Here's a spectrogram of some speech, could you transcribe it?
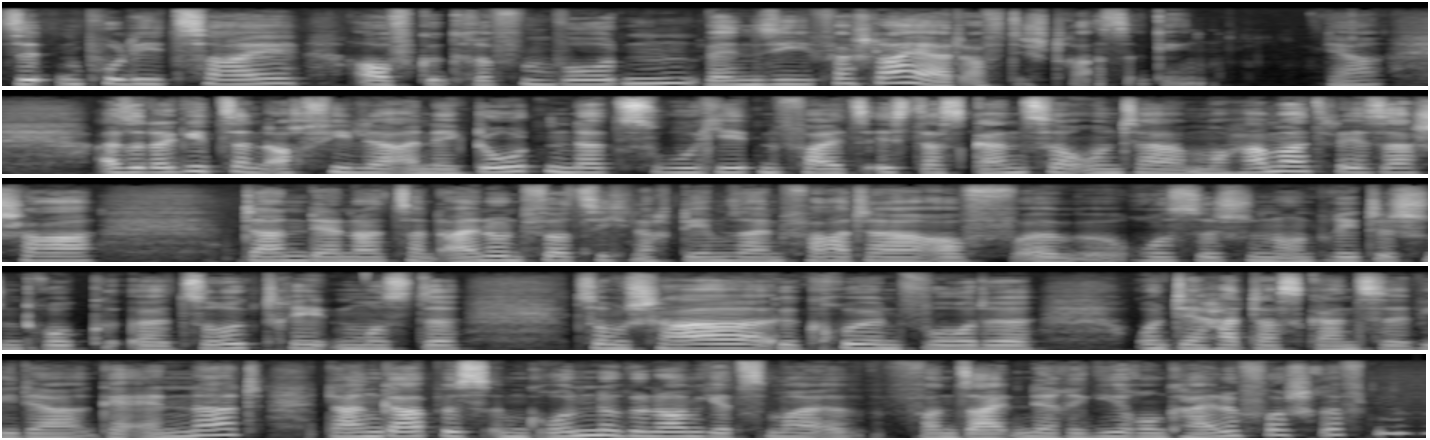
Sittenpolizei aufgegriffen wurden, wenn sie verschleiert auf die Straße gingen. Ja, also da gibt's dann auch viele Anekdoten dazu. Jedenfalls ist das Ganze unter Mohammad Reza Shah, dann der 1941, nachdem sein Vater auf äh, russischen und britischen Druck äh, zurücktreten musste, zum Schah gekrönt wurde und der hat das Ganze wieder geändert. Dann gab es im Grunde genommen jetzt mal von Seiten der Regierung keine Vorschriften.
